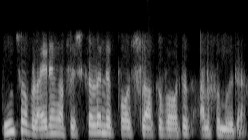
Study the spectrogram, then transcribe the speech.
diensopleiding op verskillende posvlakke word ook aangemoedig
